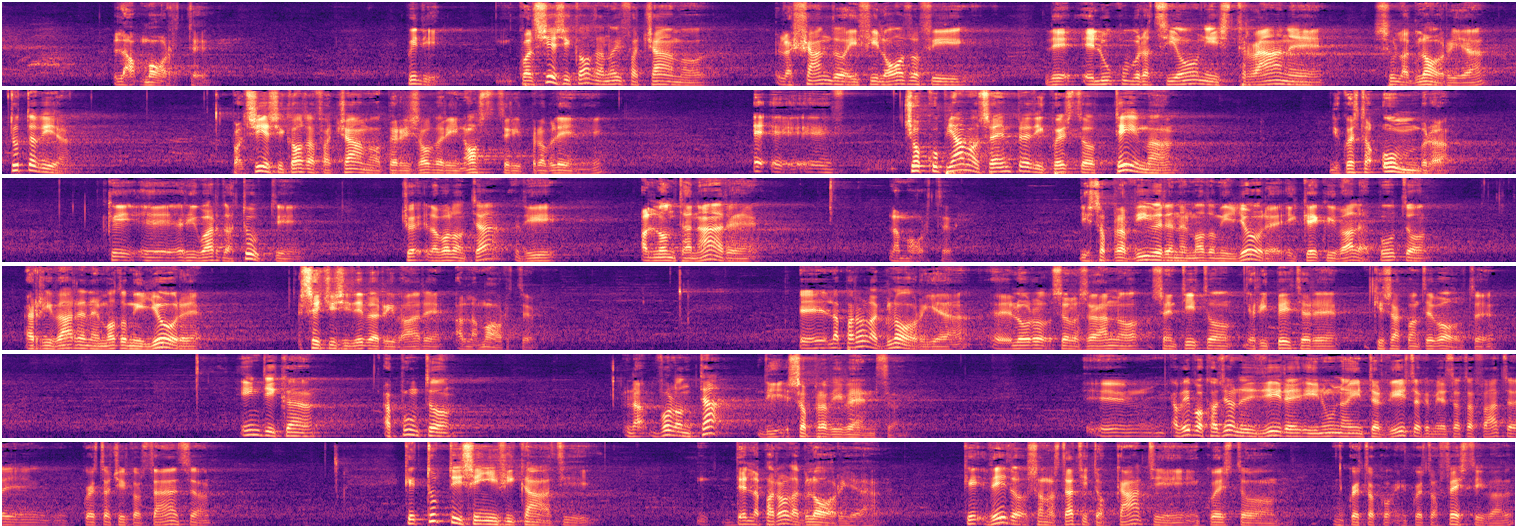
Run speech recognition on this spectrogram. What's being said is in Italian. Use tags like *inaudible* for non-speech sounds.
la morte. Quindi qualsiasi cosa noi facciamo lasciando ai filosofi le elucubrazioni strane sulla gloria, tuttavia qualsiasi cosa facciamo per risolvere i nostri problemi, e, e, ci occupiamo sempre di questo tema, di questa ombra che eh, riguarda tutti, cioè la volontà di allontanare la morte, di sopravvivere nel modo migliore, il che equivale appunto arrivare nel modo migliore se ci si deve arrivare alla morte. E la parola gloria, eh, loro se lo saranno sentito ripetere chissà quante volte, indica appunto la volontà di sopravvivenza eh, avevo occasione di dire in una intervista che mi è stata fatta in questa circostanza che tutti i significati della parola gloria che vedo sono stati toccati in questo, in questo, in questo festival,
